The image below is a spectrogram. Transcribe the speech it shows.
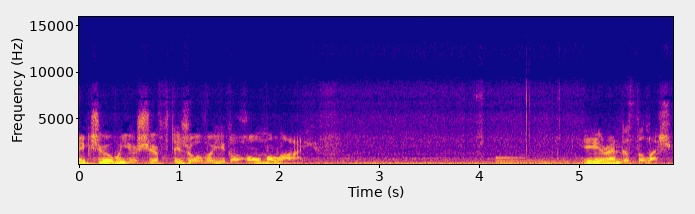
Make sure when your shift is over, you go home alive. Here endeth the lesson.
